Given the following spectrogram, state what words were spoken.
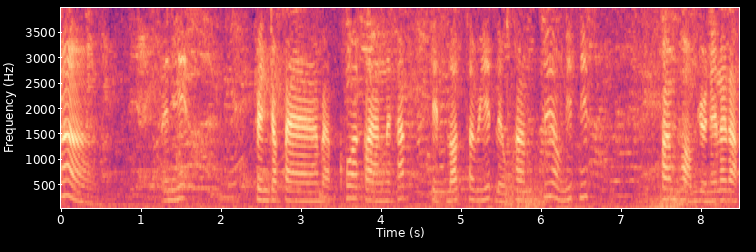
อ่าอันนี้เป็นกาแฟแบบขั้วกลางนะครับ ติดรสสวีทหรือความเปรี้ยวนิดๆ ความหอมอยู่ในระดับ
